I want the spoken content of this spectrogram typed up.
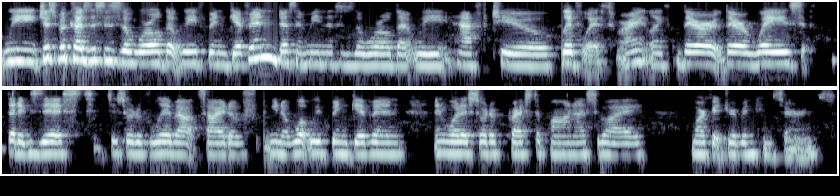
we just because this is the world that we've been given doesn't mean this is the world that we have to live with, right? Like there there are ways that exist to sort of live outside of, you know, what we've been given and what is sort of pressed upon us by market driven concerns.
